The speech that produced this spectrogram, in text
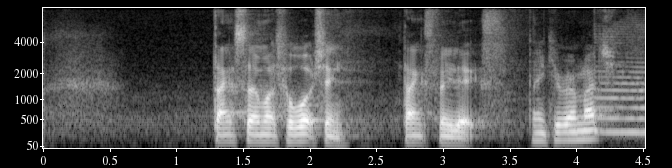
Thanks so much for watching. Thanks, Felix. Thank you very much.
